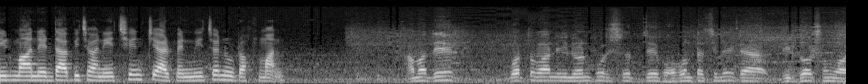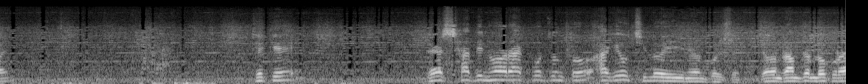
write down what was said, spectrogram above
নির্মাণের দাবি জানিয়েছেন চেয়ারম্যান মিজানুর রহমান। আমাদের বর্তমান ইউনিয়ন পরিষদ যে ভবনটা ছিল, এটা দীর্ঘ সময় থেকে দেশ স্বাধীন হওয়ার আগ পর্যন্ত আগেও ছিল এই ইউনিয়ন পরিষদ। যখন রামচন্দ্র রামচন্দ্রপুরা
